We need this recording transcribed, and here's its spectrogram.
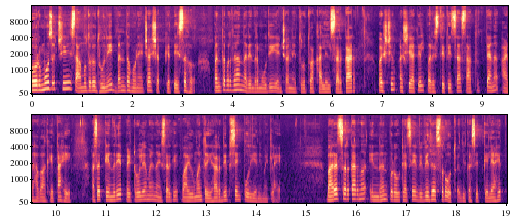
होर्मोजची सामुद्रधुनी बंद होण्याच्या शक्यतेसह पंतप्रधान नरेंद्र मोदी यांच्या नेतृत्वाखालील सरकार पश्चिम आशियातील परिस्थितीचा सातत्यानं आढावा घेत आहे असं केंद्रीय पेट्रोलियम आणि नैसर्गिक वायूमंत्री हरदीप सिंग पुरी यांनी म्हटलं आहे भारत सरकारनं इंधन पुरवठ्याचे विविध स्रोत विकसित केले आहेत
